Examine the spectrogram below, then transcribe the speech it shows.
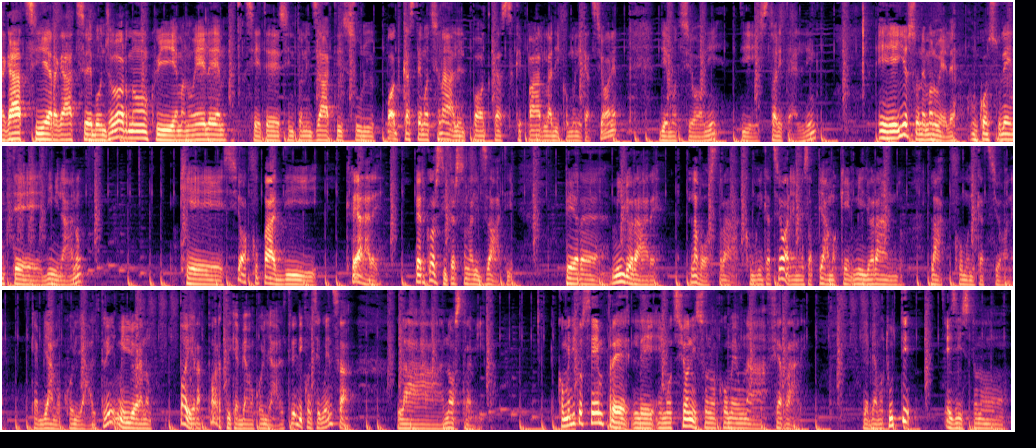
Ragazzi e ragazze, buongiorno, qui Emanuele, siete sintonizzati sul podcast emozionale, il podcast che parla di comunicazione, di emozioni, di storytelling. E io sono Emanuele, un consulente di Milano che si occupa di creare percorsi personalizzati per migliorare la vostra comunicazione. Noi sappiamo che migliorando la comunicazione che abbiamo con gli altri, migliorano poi i rapporti che abbiamo con gli altri e di conseguenza la nostra vita. Come dico sempre, le emozioni sono come una Ferrari. Le abbiamo tutti, esistono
